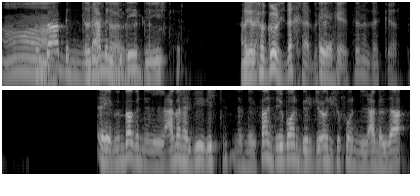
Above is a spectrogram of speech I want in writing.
من آه باب العمل الجديد. يشتهر. أنا قاعد أقول إيش دخل بس إيه. okay توني أتذكر. إيه من باب إن العمل الجديد يشتهر لأن ال fans ريبون بيرجعون يشوفون العمل ذا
